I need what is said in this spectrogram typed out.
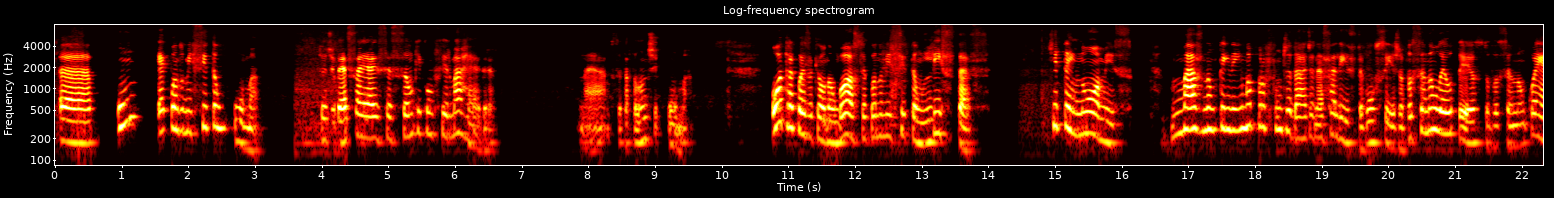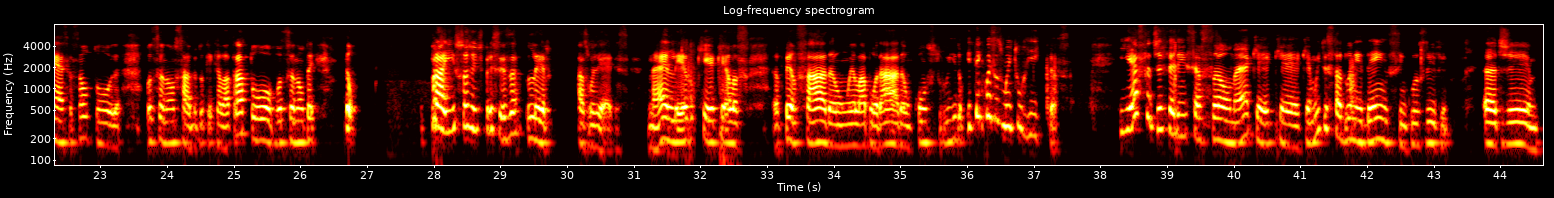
Uh, um é quando me citam uma. Eu digo, essa é a exceção que confirma a regra né? Você está falando de uma. Outra coisa que eu não gosto é quando me citam listas que têm nomes, mas não tem nenhuma profundidade nessa lista. Ou seja, você não leu o texto, você não conhece essa autora, você não sabe do que, que ela tratou, você não tem. Para isso a gente precisa ler as mulheres. Né, ler o que é que elas ah, pensaram, elaboraram, construíram, e tem coisas muito ricas, e essa diferenciação, né, que é, que é, que é muito estadunidense, inclusive, de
